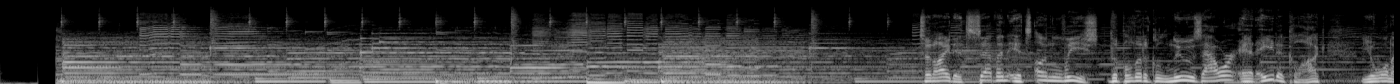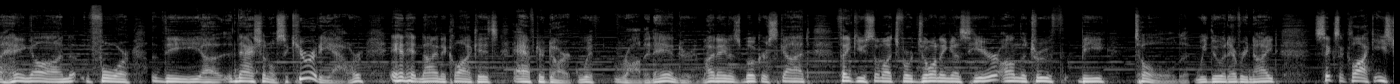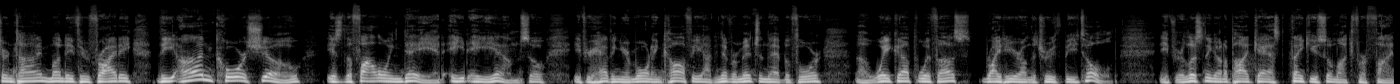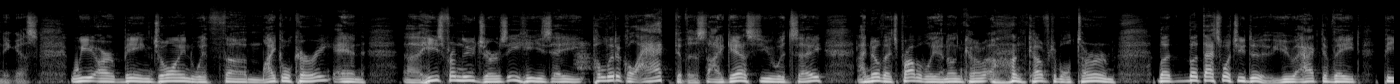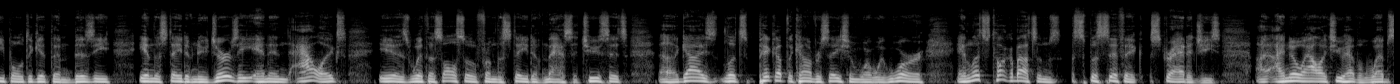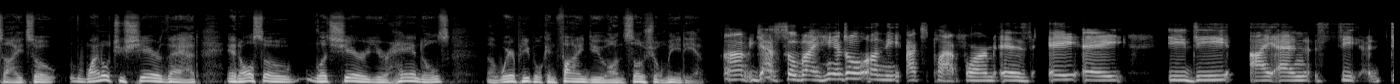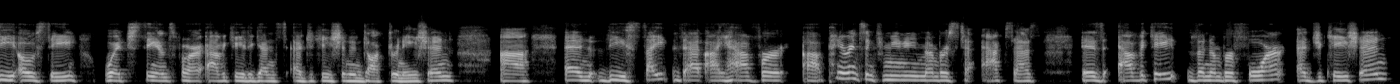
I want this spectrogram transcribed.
Tonight at 7, it's Unleashed, the political news hour. At 8 o'clock, you'll want to hang on for the uh, National Security Hour. And at 9 o'clock, it's After Dark with Robin Andrew. My name is Booker Scott. Thank you so much for joining us here on The Truth Be Told. We do it every night, 6 o'clock Eastern Time, Monday through Friday. The encore show is the following day at 8 a.m. So if you're having your morning coffee, I've never mentioned that before, uh, wake up with us right here on The Truth Be Told. If you're listening on a podcast, thank you so much for finding us. We are being joined with uh, Michael Curry, and uh, he's from New Jersey. He's a political activist, I guess you would say. I know that's probably an unco- uncomfortable term, but but that's what you do. You activate people to get them busy in the state of New Jersey, and then Alex is with us also from the state state of Massachusetts. Uh, guys, let's pick up the conversation where we were and let's talk about some specific strategies. I, I know, Alex, you have a website, so why don't you share that? And also, let's share your handles uh, where people can find you on social media. Um, yes. Yeah, so my handle on the X platform is AA E D I N C D O C, which stands for Advocate Against Education Indoctrination. Uh, and the site that I have for uh, parents and community members to access is advocate the number four education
